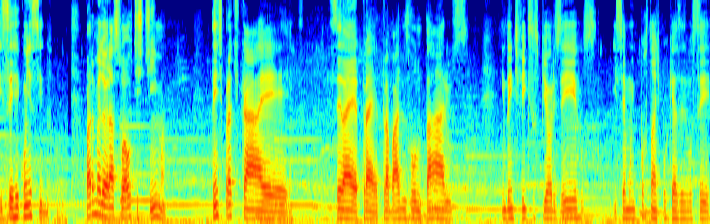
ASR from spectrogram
e ser reconhecido. Para melhorar sua autoestima, tente praticar, é, sei lá, é, tra é, trabalhos voluntários, identifique seus piores erros. Isso é muito importante porque às vezes você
